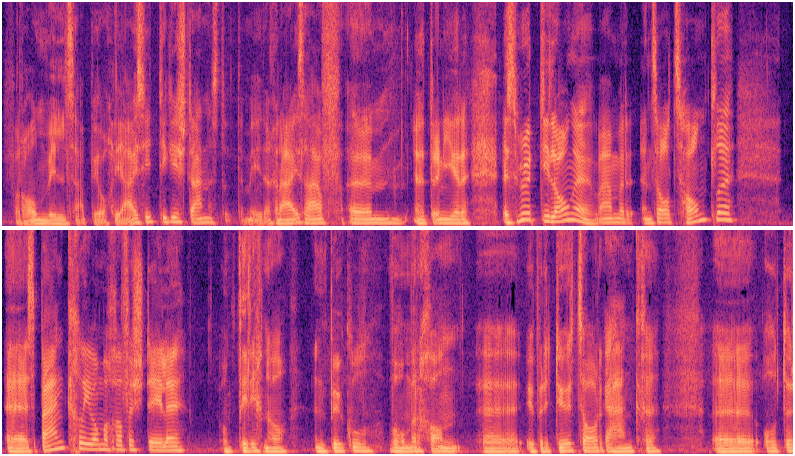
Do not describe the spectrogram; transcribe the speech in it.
Vor allem, weil es auch ein bisschen einseitig ist. Dann. Es tut mehr den Kreislauf ähm, äh, trainieren. Es würde lange, wenn wir einen Satz handeln, äh, ein Bänkchen, das man verstellen kann, und vielleicht noch einen Bügel, wo man kann, äh, über die Türzarge hängen kann äh, oder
